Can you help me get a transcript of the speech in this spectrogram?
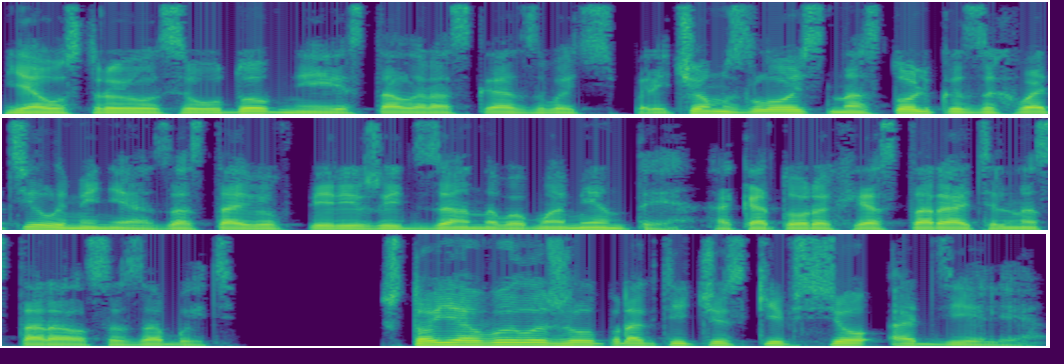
Я устроился удобнее и стал рассказывать, причем злость настолько захватила меня, заставив пережить заново моменты, о которых я старательно старался забыть, что я выложил практически все о деле,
